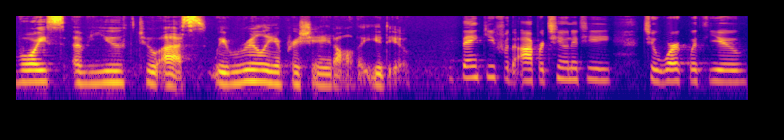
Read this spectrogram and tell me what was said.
voice of youth to us. We really appreciate all that you do. Thank you for the opportunity to work with you.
